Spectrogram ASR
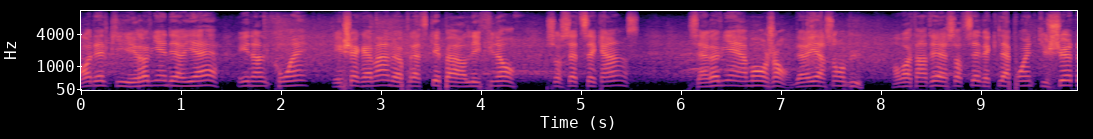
Rondelle qui revient derrière et dans le coin. Échec avant, pratiqué par les filons sur cette séquence. Ça revient à Mongeon, derrière son but. On va tenter la sortie avec la pointe qui chute,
